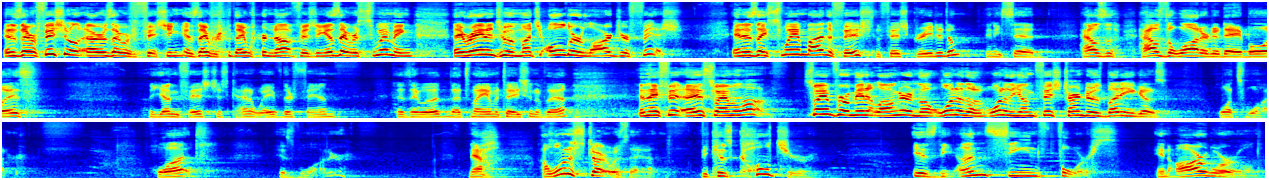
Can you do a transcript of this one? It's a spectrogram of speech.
And as they were fishing, or as they were fishing, as they were, they were not fishing, as they were swimming, they ran into a much older, larger fish. And as they swam by the fish, the fish greeted them and he said, How's the, how's the water today, boys? The young fish just kind of waved their fin as they would. That's my imitation of that. And they, fit, they swam along. Swam for a minute longer, and the, one, of the, one of the young fish turned to his buddy and he goes, What's water? What is water? Now, I want to start with that because culture is the unseen force in our world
